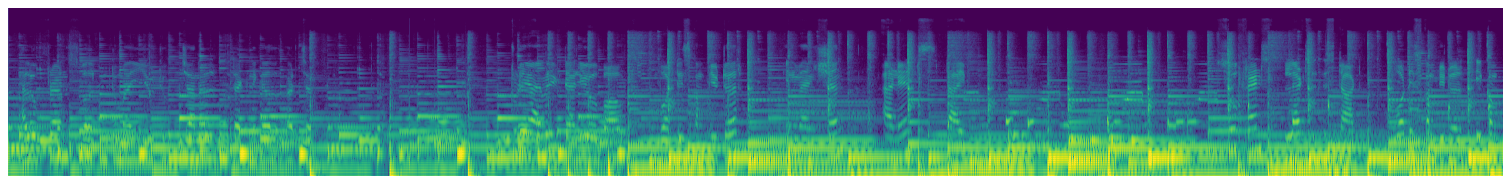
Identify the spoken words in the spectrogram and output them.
Hello friends, welcome to my YouTube channel Technical Archit. Today I will tell you about what is computer, invention and its type. So friends, let's start. What is computer? A computer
